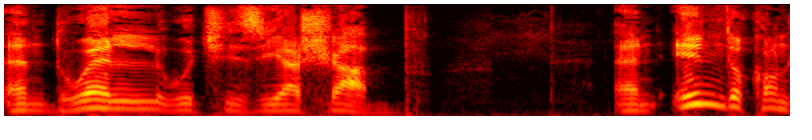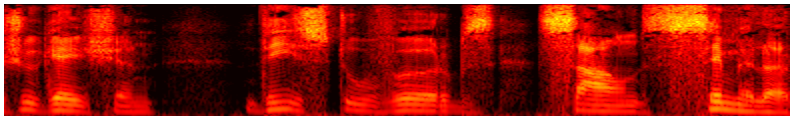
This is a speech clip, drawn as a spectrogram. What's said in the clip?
and dwell, which is yashab. And in the conjugation, these two verbs sound similar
